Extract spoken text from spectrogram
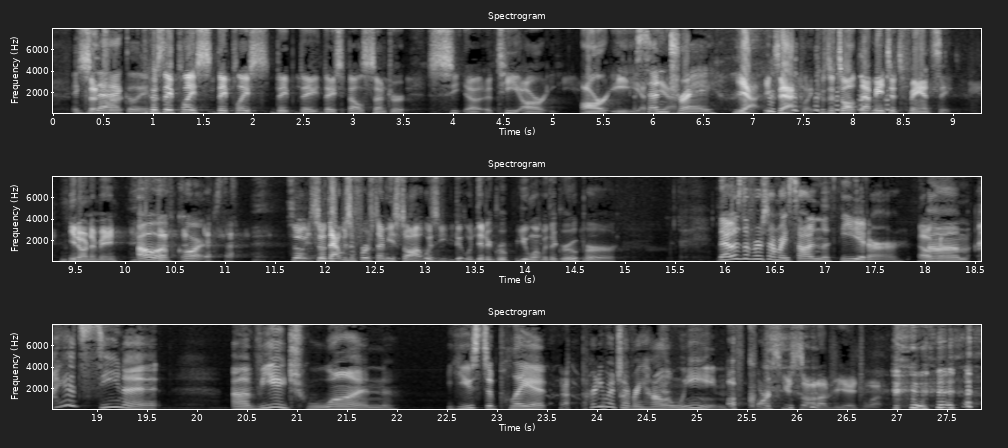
center. Exactly. because they place they place they they they spell center C, uh, T R R E. at the end. Centre. Yeah, exactly. Because it's all that means it's fancy. You know what I mean? Oh, of course. So so that was the first time you saw it. Was you did a group? You went with a group or? That was the first time I saw it in the theater. Okay. Um, I had seen it. Uh, VH1 used to play it pretty much every Halloween. Of course, you saw it on VH1.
